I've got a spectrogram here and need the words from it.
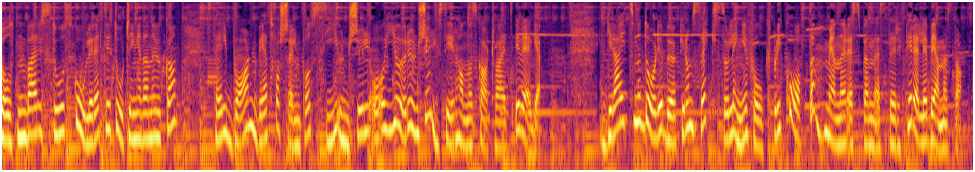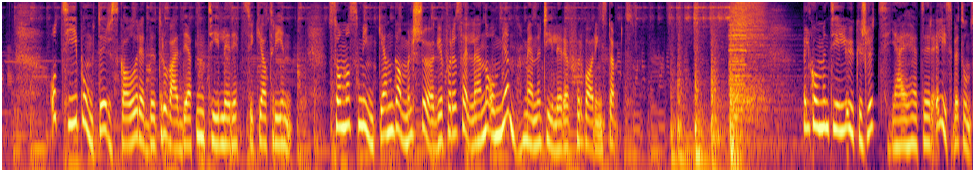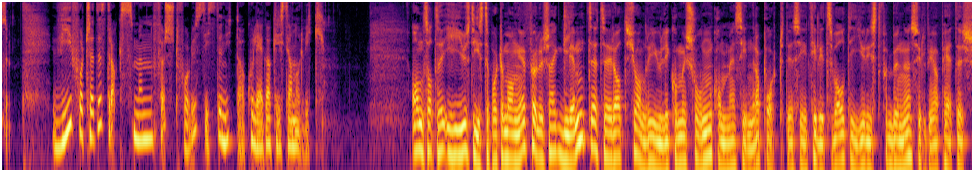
Stoltenberg sto skolerett i Stortinget denne uka. Selv barn vet forskjellen på å si unnskyld og å gjøre unnskyld, sier Hanne Skartveit i VG. Greit med dårlige bøker om sex så lenge folk blir kåte, mener Espen Ester Pirelli Benestad. Og ti punkter skal redde troverdigheten til rettspsykiatrien. Som å sminke en gammel skjøge for å selge henne om igjen, mener tidligere forvaringsdømt. Velkommen til ukeslutt. Jeg heter Elisabeth Onsum. Vi fortsetter straks, men først får du siste nytt av kollega Christian Norvik. Ansatte i Justisdepartementet føler seg glemt etter at 22.07-kommisjonen kom med sin rapport. Det sier tillitsvalgt i Juristforbundet Sylvia Peters.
